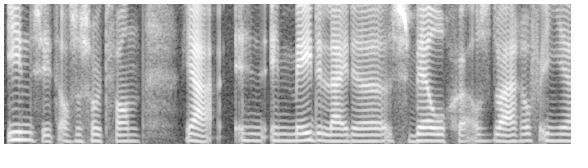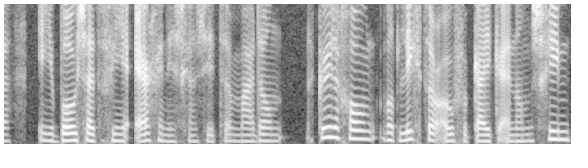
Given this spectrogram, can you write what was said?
in zitten als een soort van ja, in, in medelijden zwelgen, als het ware. Of in je, in je boosheid of in je ergernis gaan zitten. Maar dan, dan kun je er gewoon wat lichter over kijken. En dan misschien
